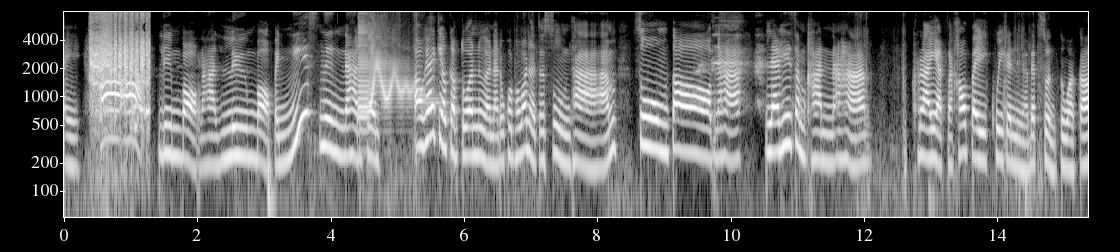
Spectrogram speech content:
ยอ้อลืมบอกนะคะ ลืมบอกไปนิดนึงนะคะทุกคน เอาแค่เกี่ยวกับตัวเหนือนะทุกคน เพราะว่าเหนือจะสุ่มถาม สุ่มตอบนะคะ และที่สำคัญนะคะ ใครอยากจะเข้าไปคุยกันเหนือแบบส่วนตัวก็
